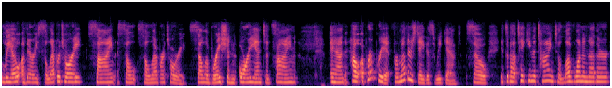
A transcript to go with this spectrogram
Leo, a very celebratory sign, cel- celebratory, celebration oriented sign, and how appropriate for Mother's Day this weekend. So it's about taking the time to love one another,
